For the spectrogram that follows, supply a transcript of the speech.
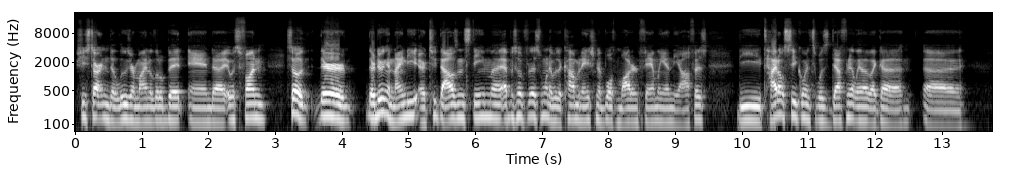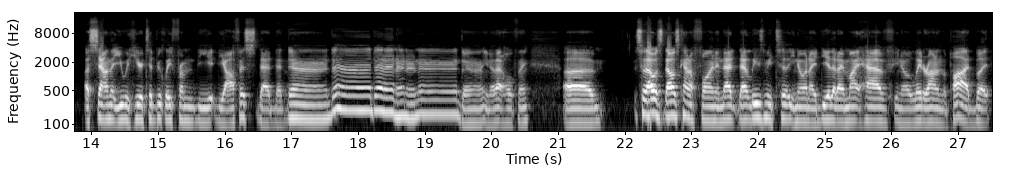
she's starting to lose her mind a little bit, and uh, it was fun. So they're they're doing a 90 or 2000 Steam uh, episode for this one. It was a combination of both Modern Family and The Office. The title sequence was definitely like a uh, a sound that you would hear typically from the The Office. That that da, da, da, da, da, you know that whole thing. Uh, so that was that was kind of fun, and that that leads me to you know an idea that I might have you know later on in the pod, but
